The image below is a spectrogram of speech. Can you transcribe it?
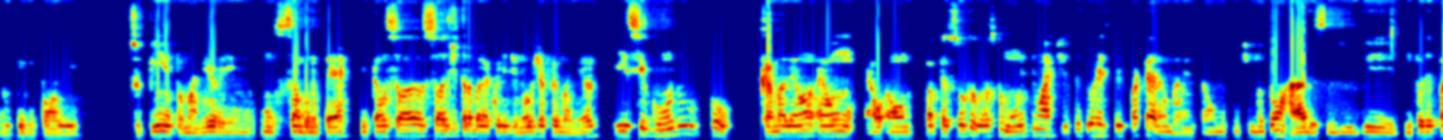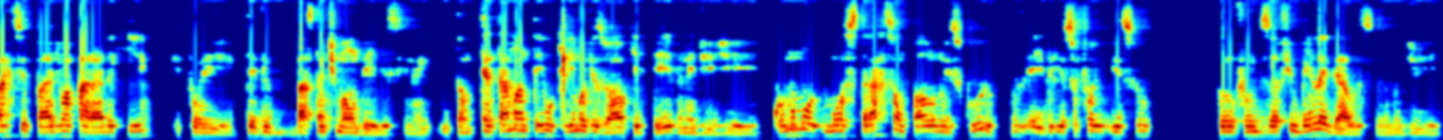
um ping-pong supimpa, maneiro, e um, um, samba no pé. Então, só, só de trabalhar com ele de novo já foi maneiro. E segundo, pô, Camaleão é, um, é, é uma pessoa que eu gosto muito e um artista que eu respeito pra caramba, né? Então, me senti muito honrado, assim, de, de, de poder participar de uma parada que foi teve bastante mão dele, assim, né? Então tentar manter o clima visual que ele teve, né? De, de como mo mostrar São Paulo no escuro, isso foi isso foi, foi um desafio bem legal, assim, né? de,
